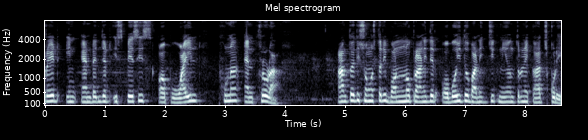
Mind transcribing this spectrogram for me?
trade in endangered species of wild fauna and flora আন্তর্জাতিক সংস্থাটি বন্য প্রাণীদের অবৈধ বাণিজ্যিক নিয়ন্ত্রণে কাজ করে।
